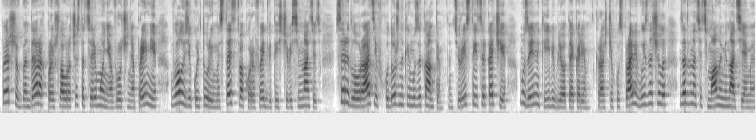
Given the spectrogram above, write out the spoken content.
Вперше в Бендерах пройшла урочиста церемонія вручення премії в галузі культури і мистецтва Корифей 2018 Серед лауреатів художники і музиканти, танцюристи і циркачі, музейники і бібліотекарі. Кращих у справі визначили за 12 номінаціями.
